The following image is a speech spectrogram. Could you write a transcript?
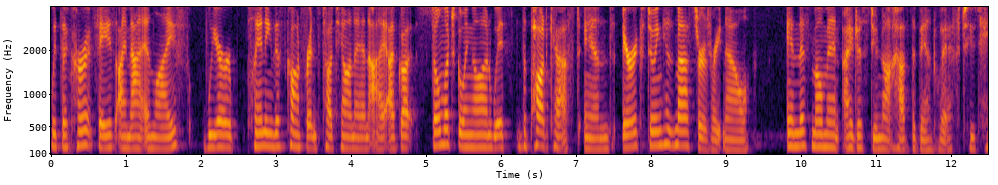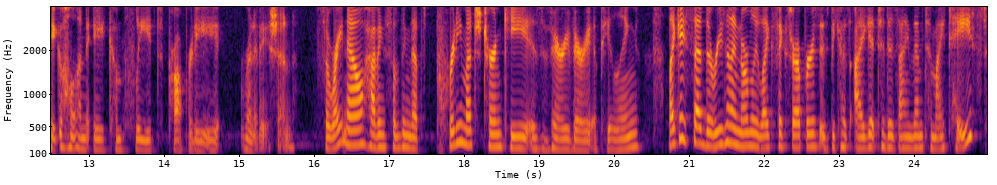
with the current phase I'm at in life, we are planning this conference, Tatiana and I. I've got so much going on with the podcast, and Eric's doing his master's right now. In this moment, I just do not have the bandwidth to take on a complete property renovation. So, right now, having something that's pretty much turnkey is very, very appealing. Like I said, the reason I normally like fixer uppers is because I get to design them to my taste.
